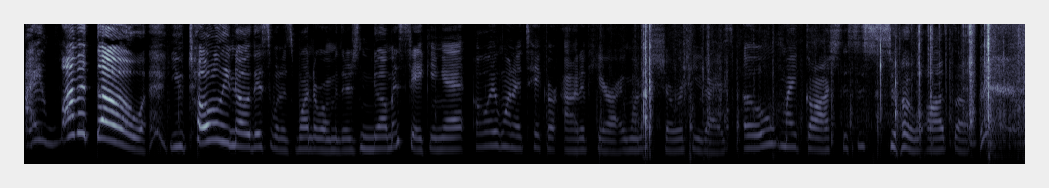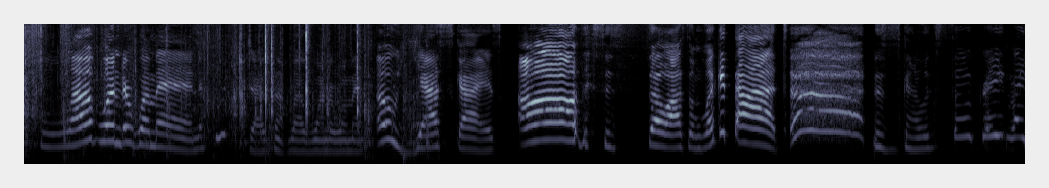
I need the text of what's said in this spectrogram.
I love it though. You totally know this one is Wonder Woman. There's no mistaking it. Oh, I want to take her out of here. I want to show her to you guys. Oh my gosh, this is so awesome. Love Wonder Woman. Who doesn't love Wonder Woman? Oh yes, guys. Oh, this is so awesome. Look at that. This is going to look so great in my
